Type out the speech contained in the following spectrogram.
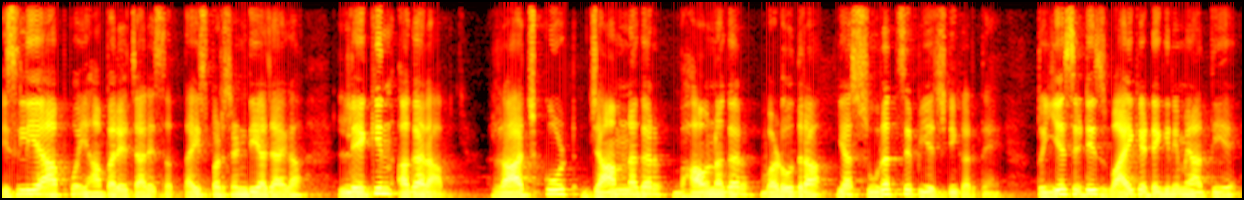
इसलिए आपको यहाँ पर एच आर परसेंट दिया जाएगा। लेकिन अगर आप राजकोट, जामनगर, भावनगर, वडोदरा या सूरत से पीएचडी करते हैं तो ये सिटीज़ वाई कैटेगरी में आती है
